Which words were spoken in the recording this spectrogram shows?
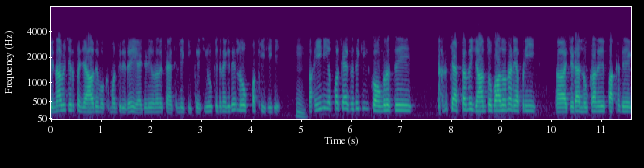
ਜਿੰਨਾ ਵੀ ਚਿਰ ਪੰਜਾਬ ਦੇ ਮੁੱਖ ਮੰਤਰੀ ਰਹੇ ਆ ਜਿਹੜੇ ਉਹਨਾਂ ਨੇ ਫੈਸਲੇ ਕੀਤੇ ਸੀ ਉਹ ਕਿਤੇ ਨਾ ਕਿਤੇ ਲੋਕ ਪੱਖੀ ਸੀਗੇ। ਤਾਂ ਇਹ ਨਹੀਂ ਆਪਾਂ ਕਹਿ ਸਕਦੇ ਕਿ ਕਾਂਗਰਸ ਦੇ ਕੈਪਟਨ ਦੇ ਜਾਣ ਤੋਂ ਬਾਅਦ ਉਹਨਾਂ ਨੇ ਆਪਣੀ ਜਿਹੜਾ ਲੋਕਾਂ ਦੇ ਪੱਖ ਦੇ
